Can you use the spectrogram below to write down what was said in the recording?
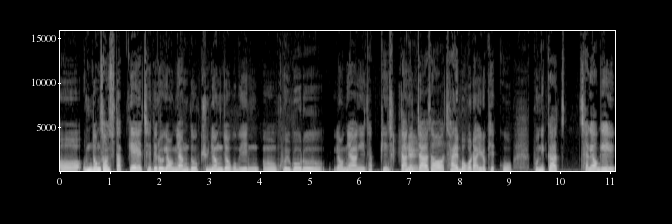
어, 운동선수답게 제대로 영양도 균형적인 어, 골고루 영양이 잡힌 식단을 네. 짜서 잘 먹어라 이렇게 했고 보니까 체격이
